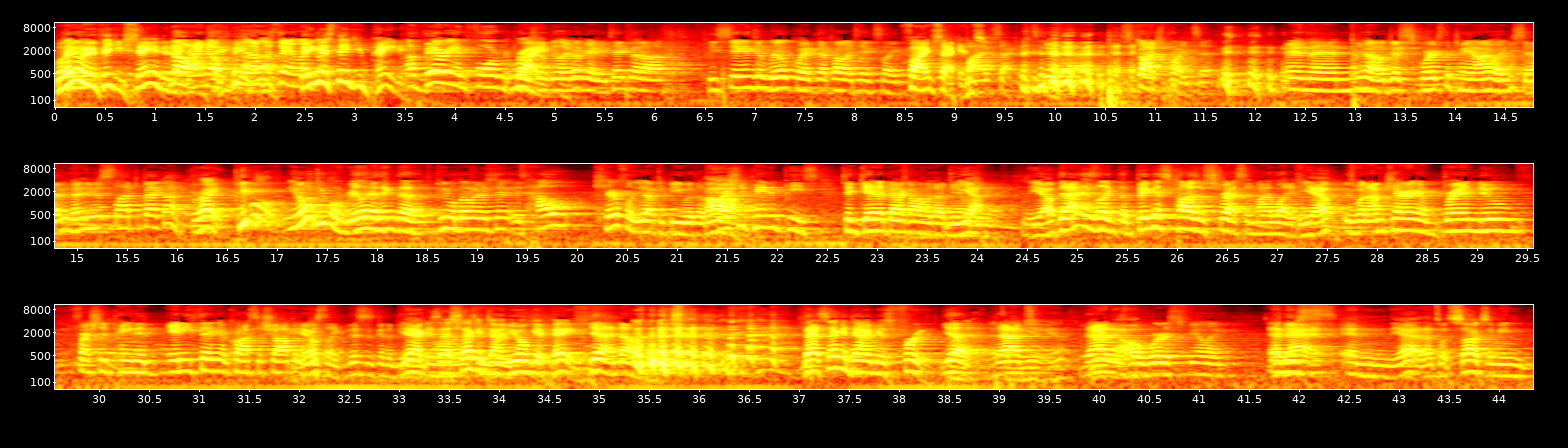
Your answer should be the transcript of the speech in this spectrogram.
Well, they don't even think you sanded it. No, I know. think. I'm just saying, like, They the- just think you painted. It. A very informed person Right. would be like, okay, you take that off. He sands it real quick. That probably takes, like, Five seconds. five seconds. Scotch-Brites it. And then, you know, just squirts the paint on it, like you said, and then you just slap it back on. Right. People, you know what people really, I think the people don't understand is how careful you have to be with a Ah. freshly painted piece to get it back on without damaging Yeah. it. Yep. That is like the biggest cause of stress in my life. Yeah. Is when I'm carrying a brand new, freshly painted anything across the shop and Yep. I'm just like, this is going to be. Yeah, because on that second TV. time you don't get paid. Yeah, no. That second time is free. yeah, That's that's, you, yeah. that You is know? the worst feeling. and And that and yeah, that's what sucks. I mean,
